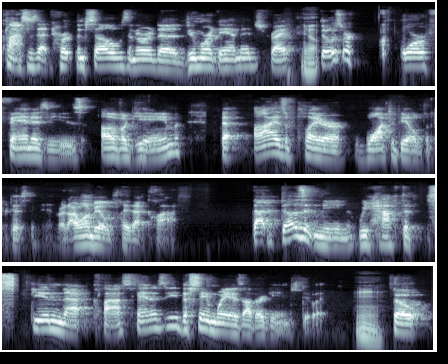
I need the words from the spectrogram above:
classes that hurt themselves in order to do more damage. Right? Yep. Those are core fantasies of a game that I, as a player, want to be able to participate in. Right? I want to be able to play that class. That doesn't mean we have to skin that class fantasy the same way as other games do it. Hmm. So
